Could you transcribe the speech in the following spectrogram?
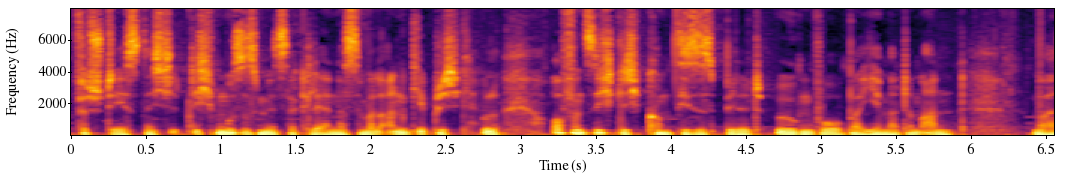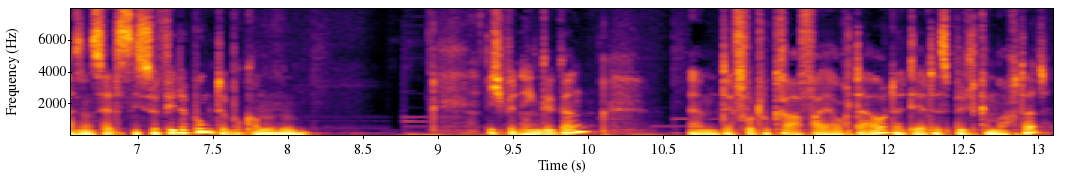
verstehe es nicht. Ich muss es mir jetzt erklären lassen, weil angeblich, oder offensichtlich kommt dieses Bild irgendwo bei jemandem an, weil sonst hätte es nicht so viele Punkte bekommen. Ich bin hingegangen, ähm, der Fotograf war ja auch da, oder der das Bild gemacht hat.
